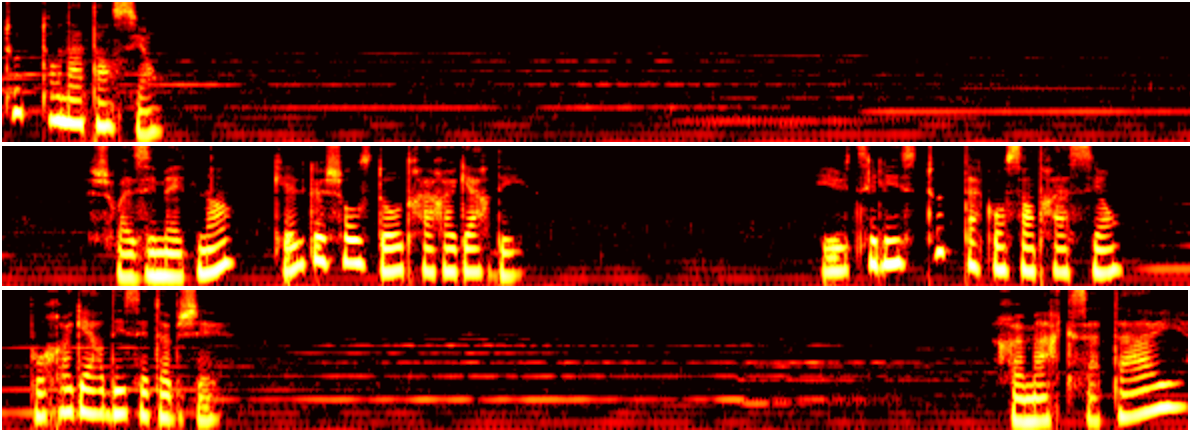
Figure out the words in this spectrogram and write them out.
toute ton attention. Choisis maintenant quelque chose d'autre à regarder et utilise toute ta concentration pour regarder cet objet. Remarque sa taille.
